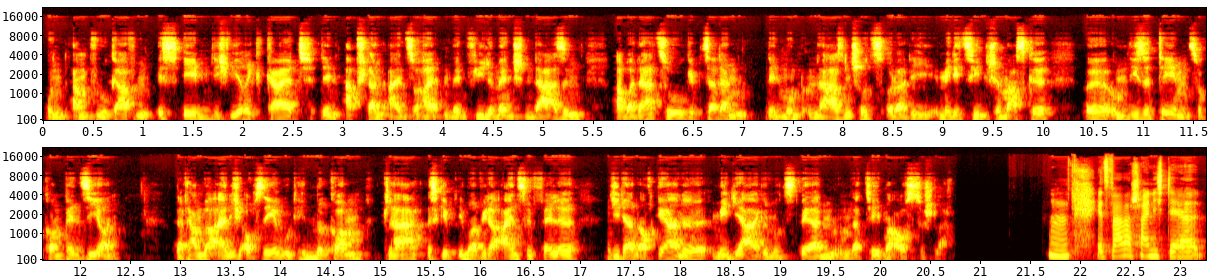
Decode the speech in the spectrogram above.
Und am Flughafen ist eben die Schwierigkeit, den Abstand einzuhalten, wenn viele Menschen da sind. Aber dazu gibt's ja dann den Mund- und Nasenschutz oder die medizinische Maske, äh, um diese Themen zu kompensieren. Das haben wir eigentlich auch sehr gut hinbekommen. Klar, es gibt immer wieder Einzelfälle, die dann auch gerne medial genutzt werden, um das Thema auszuschlagen. Hm. Jetzt war wahrscheinlich der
